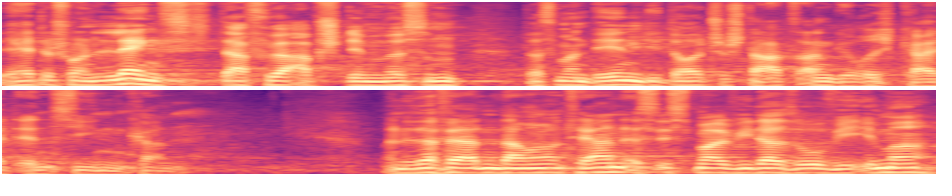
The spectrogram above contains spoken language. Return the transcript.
der hätte schon längst dafür abstimmen müssen, dass man denen die deutsche Staatsangehörigkeit entziehen kann. Meine sehr verehrten Damen und Herren, es ist mal wieder so wie immer,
